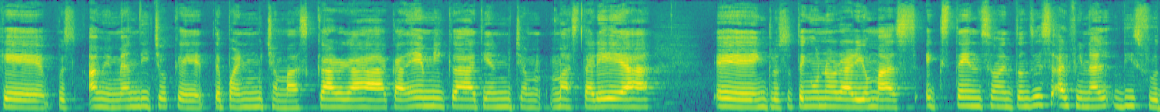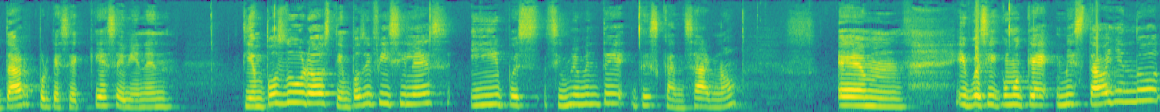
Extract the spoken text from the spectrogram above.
que pues a mí me han dicho que te ponen mucha más carga académica, tienen mucha más tarea, eh, incluso tengo un horario más extenso, entonces al final disfrutar porque sé que se vienen tiempos duros, tiempos difíciles y pues simplemente descansar, ¿no? Em, y pues sí, como que me estaba yendo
